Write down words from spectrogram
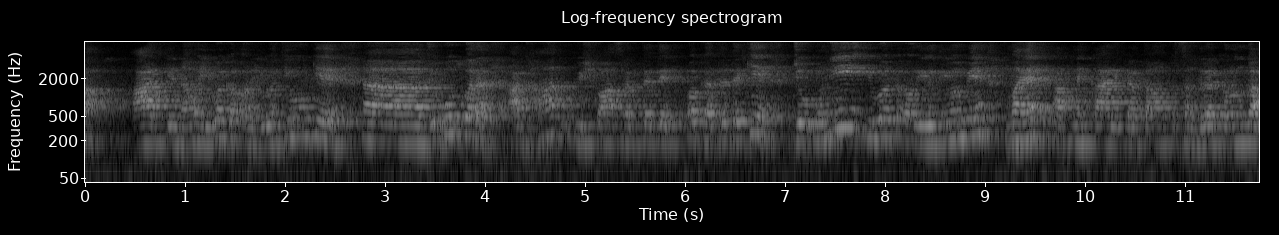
था, आज के नव युवक और युवतियों के जो ऊपर अगाध विश्वास रखते थे और कहते थे कि जो उन्हीं युवक और युवतियों में मैं अपने कार्यकर्ताओं का संग्रह करूँगा।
